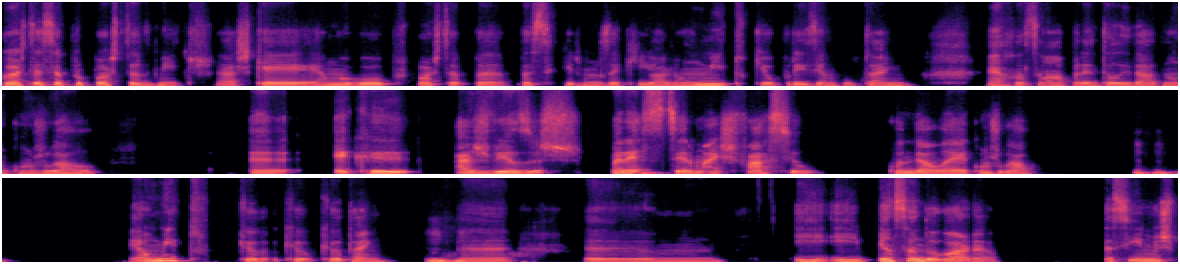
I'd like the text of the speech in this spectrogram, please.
Gosto dessa proposta de mitos. Acho que é, é uma boa proposta para, para seguirmos aqui. Olha, um mito que eu, por exemplo, tenho em relação à parentalidade não conjugal uh, é que às vezes parece uhum. ser mais fácil quando ela é conjugal. Uhum. É um mito que eu, que eu, que eu tenho. Uhum. Uh, uh, e, e, pensando agora, assim, mas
